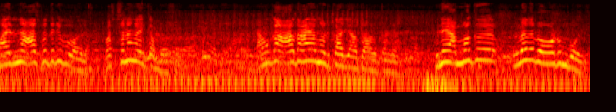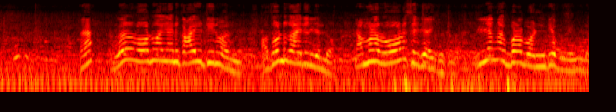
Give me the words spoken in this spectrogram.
മരുന്ന് ആസ്പത്രിയിൽ പോകല ഭക്ഷണം കഴിക്കാൻ പറ്റും നമുക്ക് ആദായമൊന്നും എടുക്കാറില്ലാത്ത ആൾക്കാരാണ്. പിന്നെ നമുക്ക് ഉള്ളത് റോഡും പോയി. ഏഹ് റോഡ് പോയി ഞാൻ കായ് കിട്ടീന്ന് പറഞ്ഞു. അതുകൊണ്ട് കാര്യമില്ലല്ലോ. നമ്മളെ റോഡ് ശരിയായി കിട്ടും ഇല്ലെങ്കിൽ ഇവിടെ വണ്ടിയെ പോകില്ല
